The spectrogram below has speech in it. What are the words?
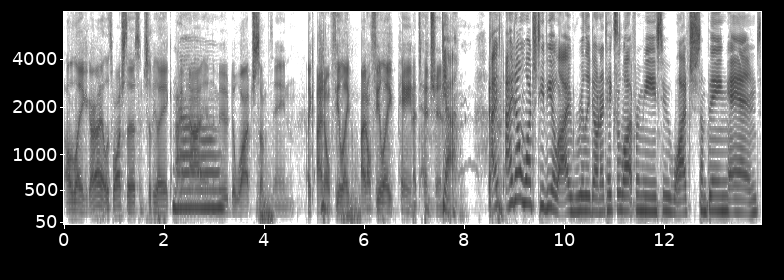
I'll like, all right, let's watch this, and she'll be like, I'm not in the mood to watch something. Like I don't feel like I don't feel like paying attention. Yeah. I, I don't watch TV a lot. I really don't. It takes a lot for me to watch something and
